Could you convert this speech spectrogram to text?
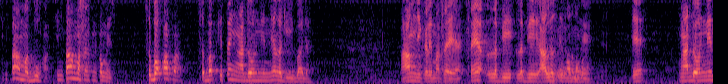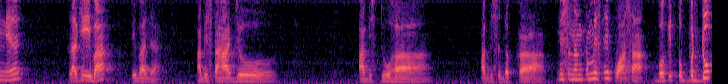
cinta sama duha, cinta sama Senin Kemis. Sebab apa? Sebab kita ngadoninnya lagi ibadah. Paham nih kalimat saya ya? Saya lebih lebih halus nih ngomongnya. Ya. Ngadoninnya lagi iba, ibadah. Habis tahajud, habis duha, habis sedekah. Ini Senin Kemis nih puasa. Begitu beduk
